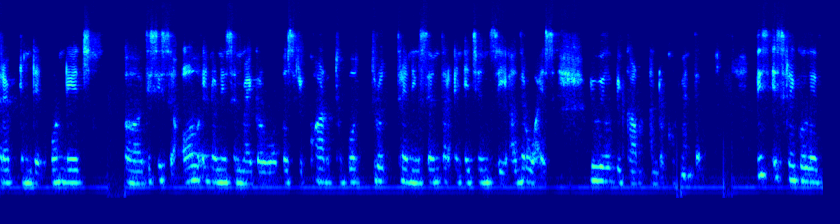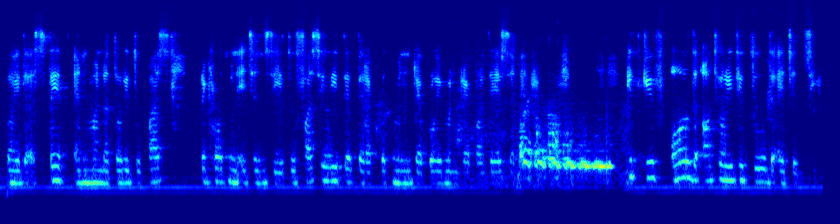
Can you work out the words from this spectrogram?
trapped in debt bondage. Uh, this is uh, all Indonesian migrant workers required to go through training center and agency. Otherwise, you will become undocumented. This is regulated by the state and mandatory to pass recruitment agency to facilitate the recruitment, deployment, repatriation, and It gives all the authority to the agency.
